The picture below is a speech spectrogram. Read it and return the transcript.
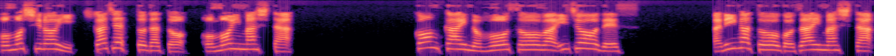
面白いガジェットだと思いました。今回の放送は以上です。ありがとうございました。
